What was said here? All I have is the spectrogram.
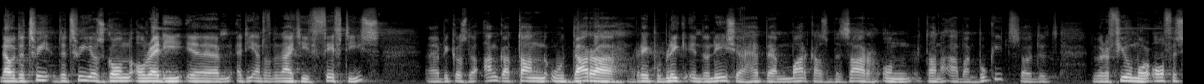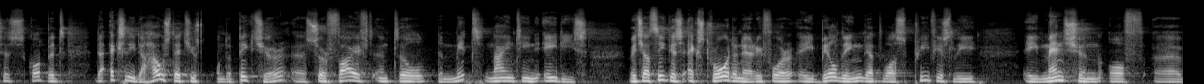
Now, the tree, the tree is gone already um, at the end of the 1950s uh, because the Angkatan Udara Republik Indonesia had their Markas Besar on Tanah Abang Bukit, so that there were a few more offices got, but the, actually the house that you saw on the picture uh, survived until the mid-1980s, which I think is extraordinary for a building that was previously a mention of uh,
